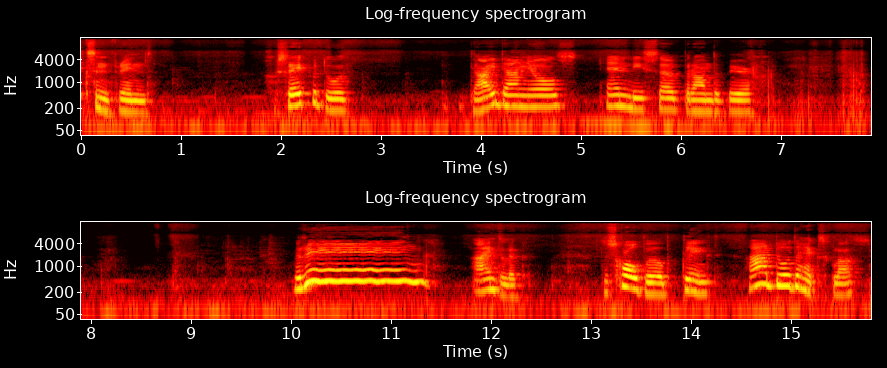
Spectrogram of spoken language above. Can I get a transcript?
Heksenvriend. Geschreven door Guy Daniels en Lisa Brandenburg. Ring! Eindelijk. De schoolbel klinkt hard door de heksklas.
